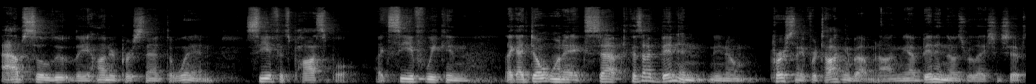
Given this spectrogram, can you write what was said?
absolutely 100% the win. See if it's possible. Like see if we can like I don't want to accept because I've been in, you know, personally if we're talking about monogamy, I've been in those relationships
